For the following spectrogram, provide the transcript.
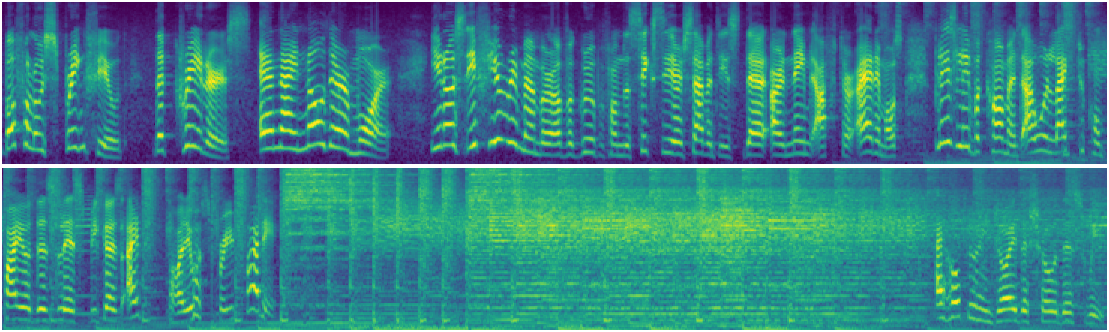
Buffalo Springfield, the Critters. And I know there are more. You know, if you remember of a group from the 60s or 70s that are named after animals, please leave a comment. I would like to compile this list because I thought it was pretty funny. I hope you enjoyed the show this week.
